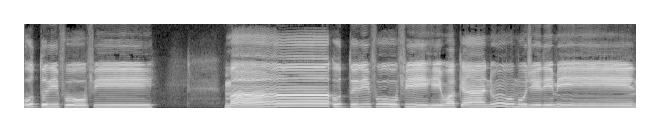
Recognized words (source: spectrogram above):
أطرفوا فيه ما أترفوا فيه وكانوا مجرمين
